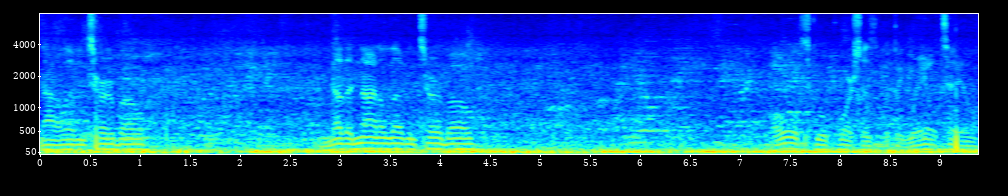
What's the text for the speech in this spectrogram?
911 Turbo. Another 911 Turbo. Old school Porsches with the whale tail.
